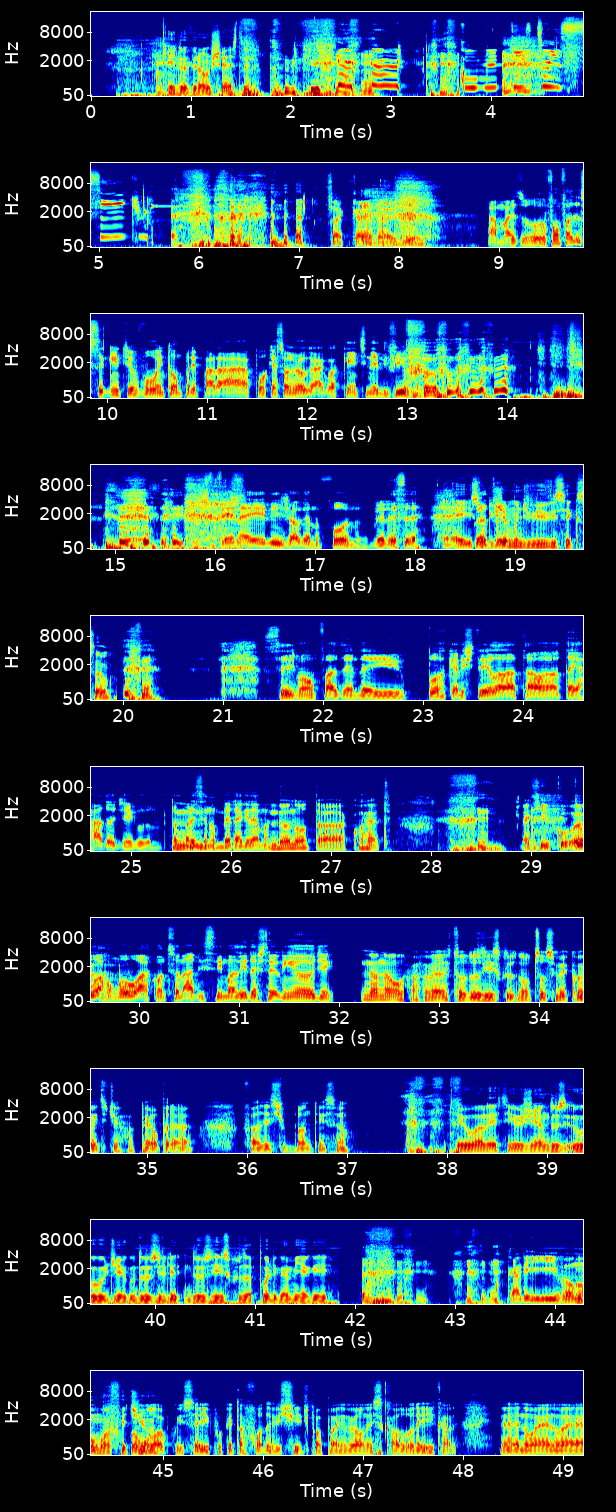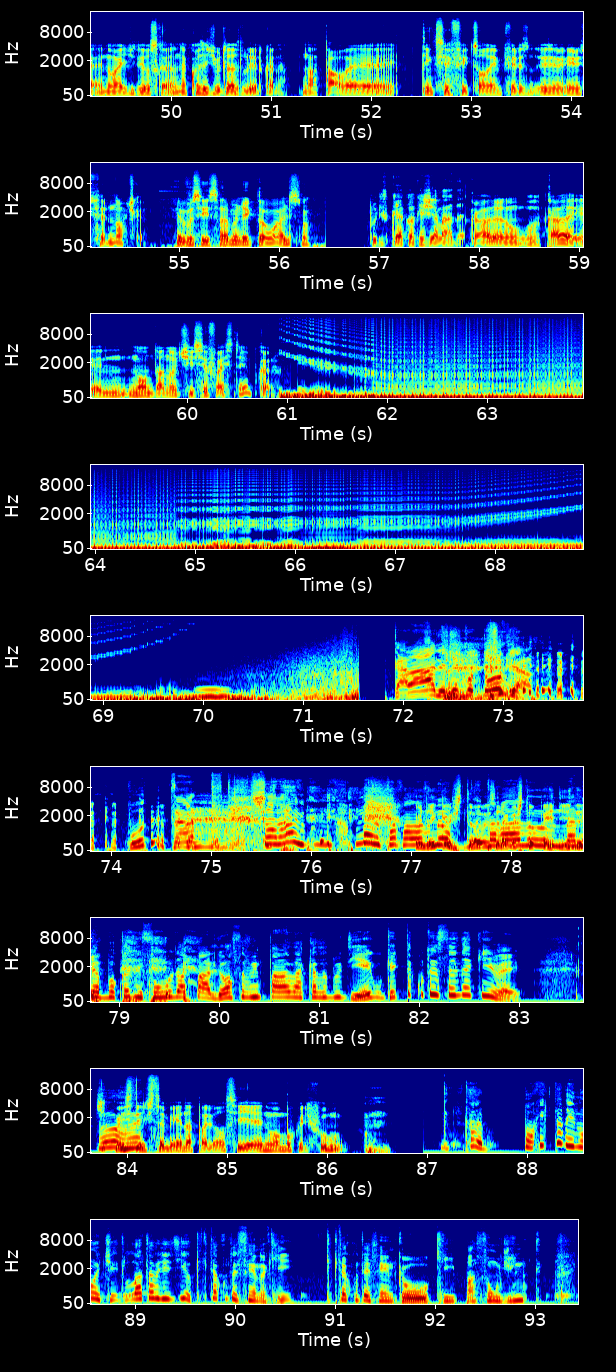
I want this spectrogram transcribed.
Ele vai virar um Chester. Cometei suicídio! Sacanagem. hein? Ah, mas o- vamos fazer o seguinte, eu vou então preparar, porque é só jogar água quente nele vivo. Espera ele e joga no forno, beleza? É isso que Quanto- chamam de vivissecção. Vocês vão fazendo aí. Pô, aquela estrela lá tá, tá errada, Diego. Tá parecendo um pentagrama. Não, não, tá correto. É que. Tu é- arrumou o ar-condicionado em cima ali da estrelinha, ô, Diego? Não, não, de todos os riscos não trouxe meu equipamento de rapel pra fazer esse tipo de manutenção. Eu alertei o Jean dos, o Diego dos, dos riscos da poligamia gay. Cara, e vamos, vamos logo com isso aí, porque tá foda vestir de Papai Noel nesse calor aí, cara. É, não, é, não, é, não é de Deus, cara, não é coisa de brasileiro, cara. Natal é. tem que ser feito só no hemisfério, hemisfério norte, cara. E vocês sabem onde é que tá o Alisson? Por isso que a coca é gelada. Cara, não, cara, é, não dá notícia faz tempo, cara. Caralho, onde é eu viado? Puta. Caralho, mano, eu tava lá Onde no é meu, eu estou? tava Será que eu estou no- perdido? Na minha boca de fumo da palhoça, eu vim parar na casa do Diego. O que que tá acontecendo aqui, velho? Que coincidente também é na palhoça e é numa boca de fumo. Cara, por que que tá de noite? Lá tava de dia. O que que tá acontecendo aqui? O que que tá acontecendo que, eu, que passou um dia...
